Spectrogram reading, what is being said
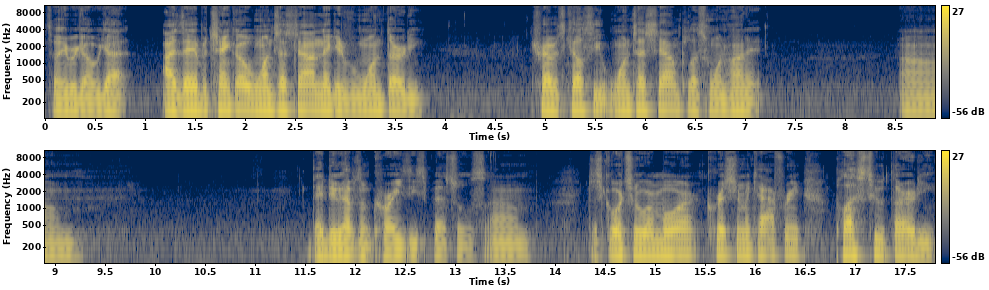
so here we go. We got Isaiah Pacheco, one touchdown, negative one thirty. Travis Kelce, one touchdown, plus one hundred. Um they do have some crazy specials. Um to score two or more, Christian McCaffrey, plus two thirty.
